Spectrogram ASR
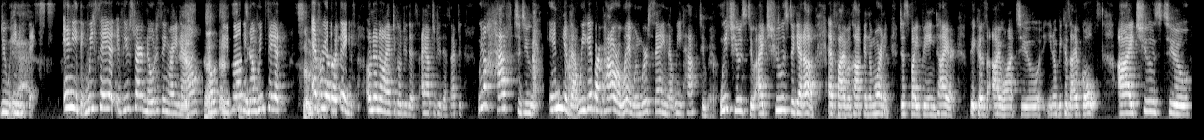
do anything. Yes. Anything we say it. If you start noticing right now, people, you know, we say it so every other thing is, oh no, no, I have to go do this. I have to do this. I have to. We don't have to do any of that. We give our power away when we're saying that we have to. We choose to. I choose to get up at five o'clock in the morning despite being tired because I want to, you know, because I have goals. I choose to,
